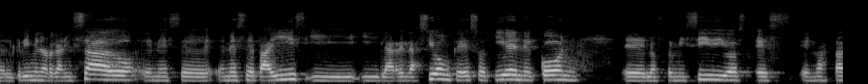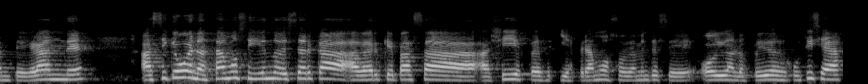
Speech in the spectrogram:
el crimen organizado en ese, país y, la relación que eso tiene con los femicidios es bastante grande. Así que bueno, estamos siguiendo de cerca a ver qué pasa allí y esperamos obviamente se oigan los pedidos de justicia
